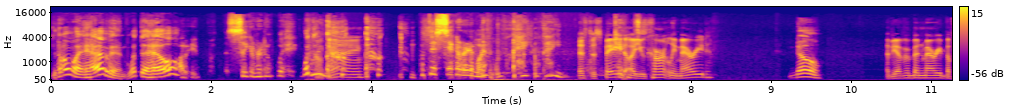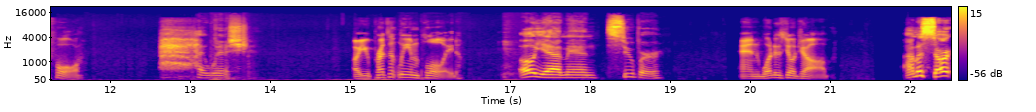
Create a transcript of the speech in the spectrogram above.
no, I haven't. What the hell? Polly, put the cigarette away. What? The... Okay. Put this cigarette away. Okay, okay. Mr. Spade, are you currently married? No, Have you ever been married before? I wish. Are you presently employed? Oh yeah, man. Super. And what is your job? I'm a sar.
